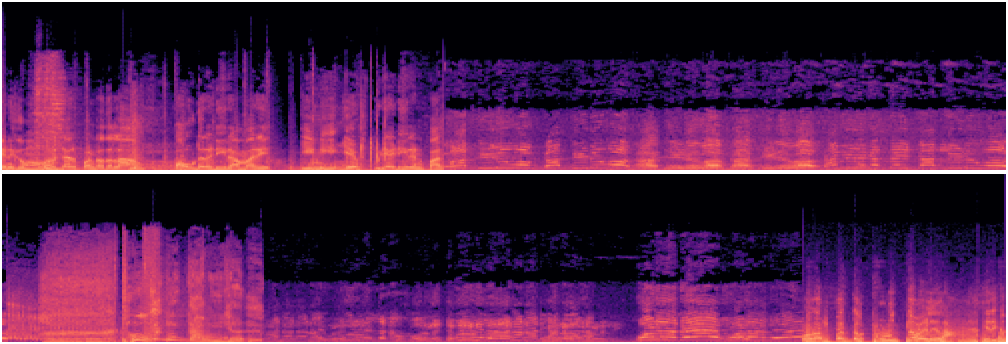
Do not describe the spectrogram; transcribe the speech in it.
எனக்கு மர்டர் பண்றதெல்லாம் பவுடர் அடிக்கிற மாதிரி. இன்னைக்கு எப்படி அடிக்கிறேன்னு பாரு. குழப்பத்தை புழுத்த வேலையலாம் இதுக்கு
